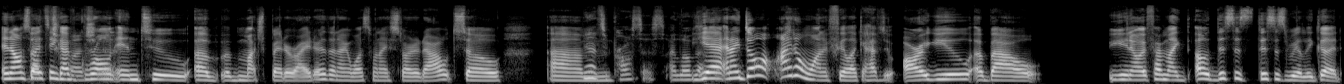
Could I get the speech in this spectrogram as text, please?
And also, I think I've much, grown yeah. into a, a much better writer than I was when I started out. So, um, yeah, it's a process. I love that. yeah and i don't i don't want to feel like i have to argue about you know if i'm like oh this is this is really good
